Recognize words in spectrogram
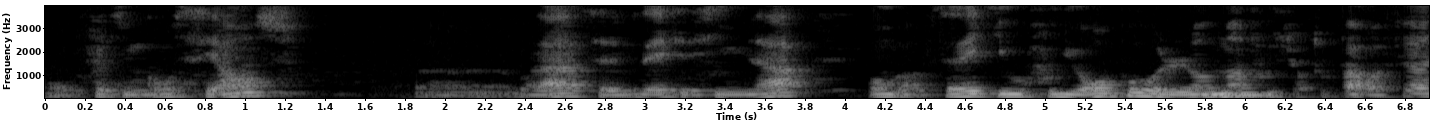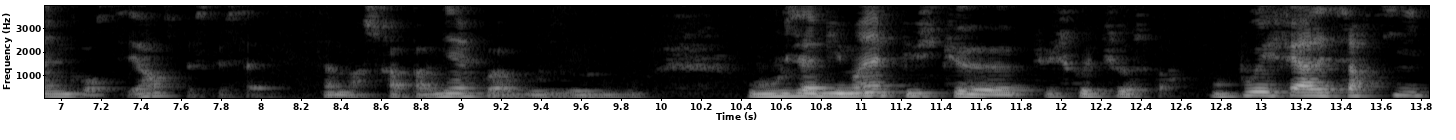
Vous faites une grosse séance. voilà, vous avez ces signes-là. Bon, bah, vous savez qu'il vous faut du repos. Le lendemain, il ne faut surtout pas refaire une grosse séance parce que ça ne marchera pas bien. Vous, vous, abîmerez plus que plus qu'autre chose. Vous pouvez faire des sorties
